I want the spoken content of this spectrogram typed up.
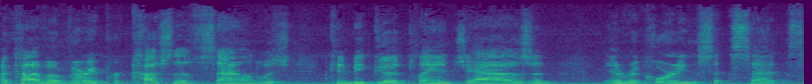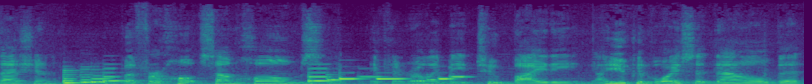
a kind of a very percussive sound, which can be good playing jazz and in a recording session. But for ho some homes, it can really be too bitey. Now, you can voice it down a little bit,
